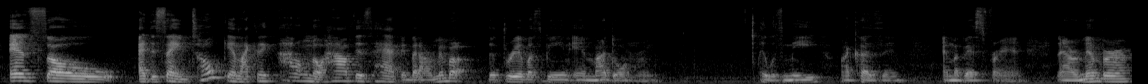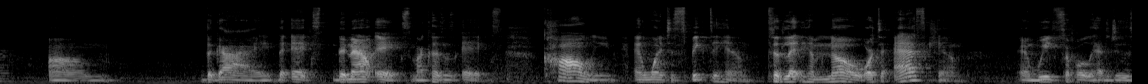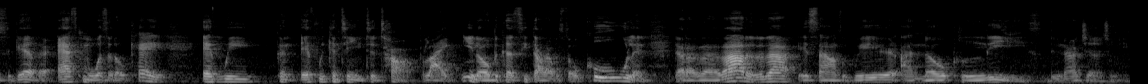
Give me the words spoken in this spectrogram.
And so at the same token, like I don't know how this happened, but I remember the three of us being in my dorm room. It was me, my cousin, and my best friend. And I remember um, the guy, the ex, the now ex, my cousin's ex, calling and wanted to speak to him to let him know or to ask him and we supposedly had to do this together. Ask him, was it okay if we if we continue to talk, like you know, because he thought I was so cool and da da da da da da da. It sounds weird, I know. Please do not judge me,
